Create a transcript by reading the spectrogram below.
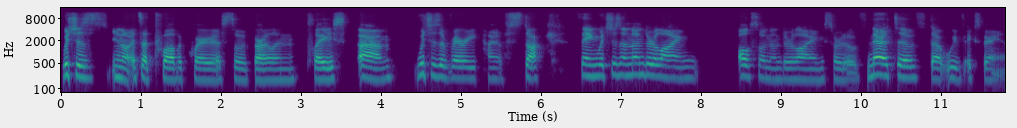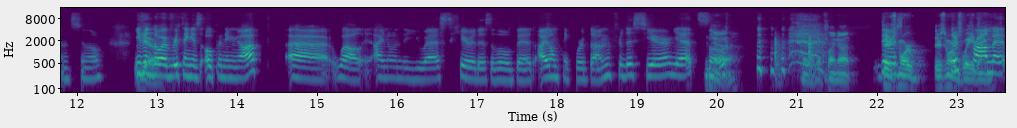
which is you know it's at 12 aquarius so garland place um which is a very kind of stuck thing which is an underlying also an underlying sort of narrative that we've experienced you know even Yeah. though everything is opening up uh well i know in the us here it is a little bit i don't think we're done for this year yet so. No, no, definitely not. There's, there's more there's more there's promi-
